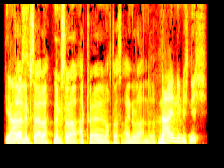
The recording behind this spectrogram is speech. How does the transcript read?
Ja, oder nimmst du, da, nimmst du da aktuell noch das ein oder andere? Nein, nehme ich nicht.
